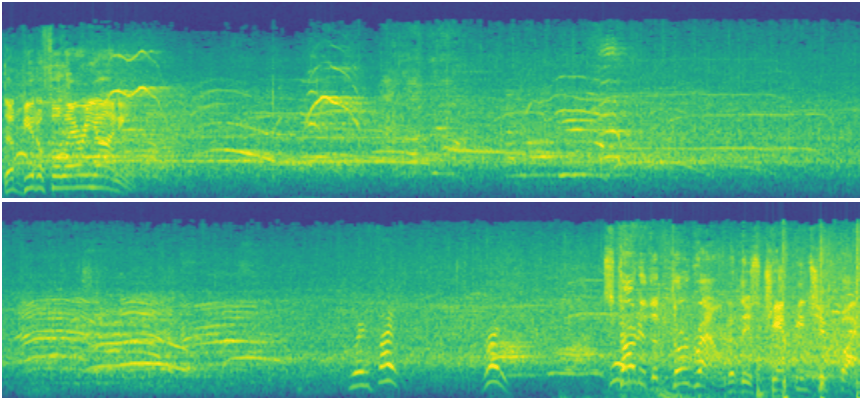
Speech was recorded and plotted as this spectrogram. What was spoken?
The beautiful Ariani. Ready to fight? Ready. Started the third round of this championship fight.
